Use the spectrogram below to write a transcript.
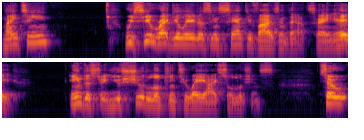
19, we see regulators incentivizing that, saying, hey, industry, you should look into AI solutions. So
